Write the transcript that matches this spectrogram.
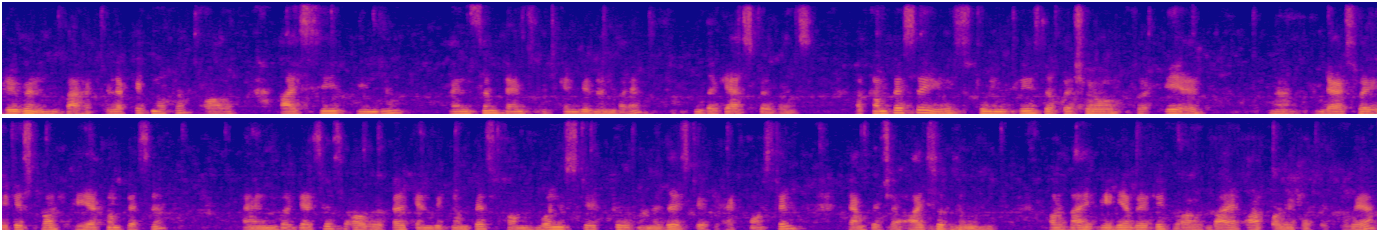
driven by electric motor or IC engine, and sometimes it can be run by the gas turbines. A compressor used to increase the pressure of air. Uh, that's why it is called air compressor. And the gases or vapor can be compressed from one state to another state at constant temperature, isothermal, or by adiabatic or by a polytropic, where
